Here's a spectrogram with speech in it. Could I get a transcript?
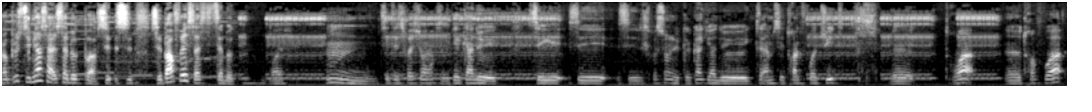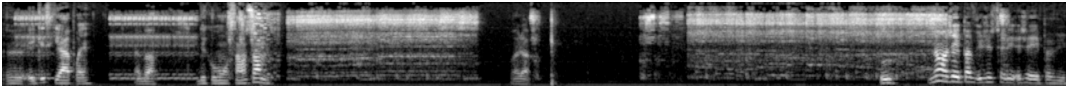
En plus, c'est bien, ça, ça bug pas. C'est parfait, ça, ça bug. Ouais. Hmm, cette expression, c'est quelqu'un de... C'est l'expression de quelqu'un qui vient de c'est trois fois de suite. Euh, trois, euh, trois fois. Euh, et qu'est-ce qu'il y a après? Ah bah, découvrons ça ensemble. Voilà. Ouh. Non, j'avais pas vu, je j'avais pas vu.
